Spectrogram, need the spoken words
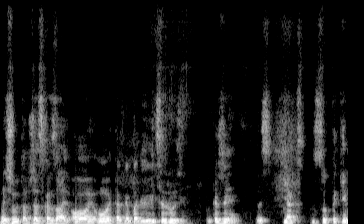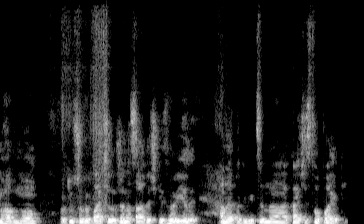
Начну там ще сказати, ой, ой, так ви подивіться, друзі, покажи. Тобто, як з таким говном, отут, що ви бачили, вже насадочки згоріли, але подивіться на качество пайки.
